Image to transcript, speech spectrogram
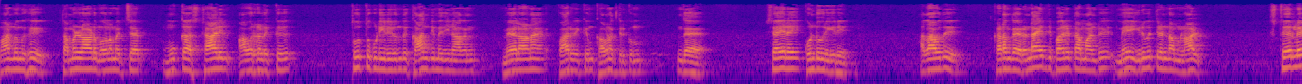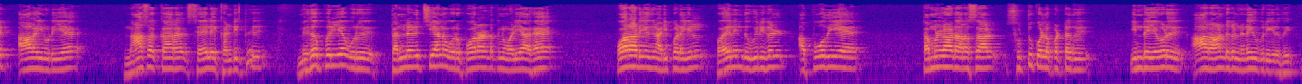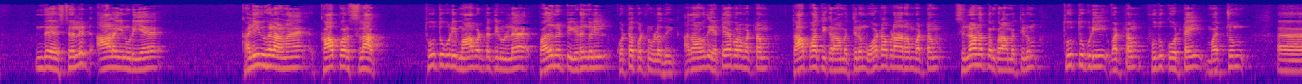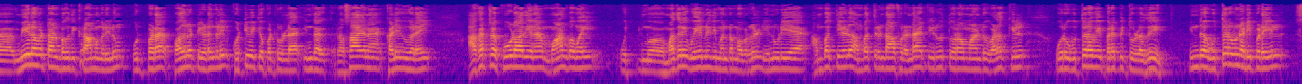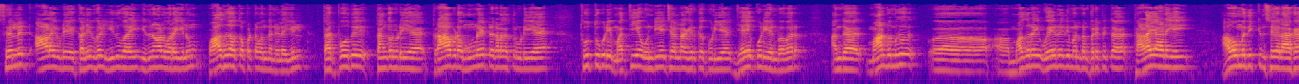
மாண்புமிகு தமிழ்நாடு முதலமைச்சர் மு க ஸ்டாலின் அவர்களுக்கு தூத்துக்குடியிலிருந்து காந்திமதிநாதன் மேலான பார்வைக்கும் கவனத்திற்கும் இந்த செயலை கொண்டு வருகிறேன். அதாவது கடந்த ரெண்டாயிரத்தி பதினெட்டாம் ஆண்டு மே இருபத்தி ரெண்டாம் நாள் ஸ்டெர்லைட் ஆலையினுடைய நாசக்கார செயலை கண்டித்து மிகப்பெரிய ஒரு தன்னெழுச்சியான ஒரு போராட்டத்தின் வழியாக போராடியதன் அடிப்படையில் பதினைந்து உயிர்கள் அப்போதைய தமிழ்நாடு அரசால் சுட்டு கொல்லப்பட்டது. இன்றையோடு ஆறு ஆண்டுகள் நினைவு பெறுகிறது. இந்த ஸ்டெர்லைட் ஆலையினுடைய கழிவுகளான காப்பர் ஸ்லாக் தூத்துக்குடி மாவட்டத்தில் உள்ள பதினெட்டு இடங்களில் கொட்டப்பட்டுள்ளது. அதாவது எட்டயபுரம் வட்டம் தாப்பாத்தி கிராமத்திலும் ஓட்டப்படாரம் வட்டம் சில்லானத்தம் கிராமத்திலும் தூத்துக்குடி வட்டம் புதுக்கோட்டை மற்றும் மீளவட்டான் பகுதி கிராமங்களிலும் உட்பட பதினெட்டு இடங்களில் கொட்டி வைக்கப்பட்டுள்ள இந்த ரசாயன கழிவுகளை அகற்றக்கூடாது என மாண்பமை மதுரை உயர்நீதிமன்றம் அவர்கள் என்னுடைய ஐம்பத்தேழு ஐம்பத்தி ரெண்டு ஆஃப் ரெண்டாயிரத்தி இருபத்தோராம் ஆண்டு வழக்கில் ஒரு உத்தரவை பிறப்பித்துள்ளது. இந்த உத்தரவின் அடிப்படையில் ஸ்டெர்லைட் ஆலையுடைய கழிவுகள் இதுவரை இதுநாள் வரையிலும் பாதுகாக்கப்பட்டு வந்த நிலையில் தற்போது தங்களுடைய திராவிட முன்னேற்ற கழகத்தினுடைய தூத்துக்குடி மத்திய ஒன்றிய செயலராக இருக்கக்கூடிய ஜெயக்குடி என்பவர் அந்த மாண்புமிகு மதுரை உயர்நீதிமன்றம் பிறப்பித்த தடையாணையை அவமதிக்கும் செயலாக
